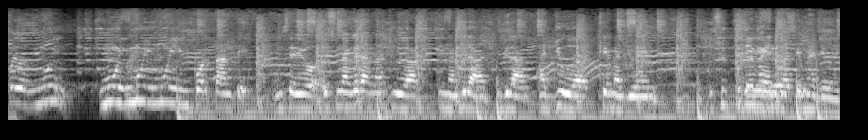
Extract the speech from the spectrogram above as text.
pero muy, muy, muy, muy importante. En serio, es una gran ayuda, una gran, gran ayuda que me ayuden suscribiendo, que me ayuden.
